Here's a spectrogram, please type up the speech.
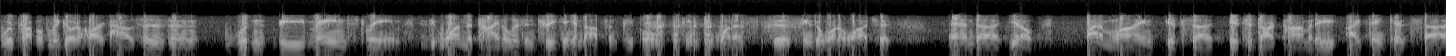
would probably go to art houses and wouldn't be mainstream. One, the title is intriguing enough, and people seem to want to uh, seem to want to watch it. And uh, you know, bottom line, it's a it's a dark comedy. I think it's uh,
